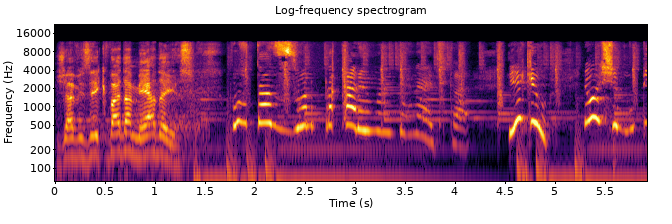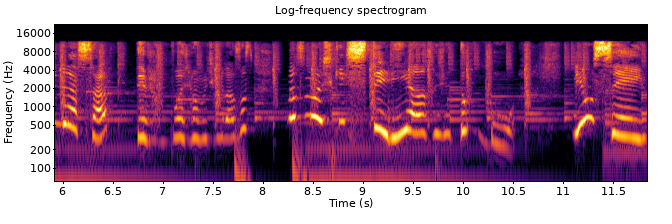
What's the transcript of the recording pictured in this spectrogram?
Já avisei que vai dar merda isso. O povo tá zoando pra caramba na internet, cara. E aquilo, eu achei muito engraçado, teve post realmente engraçado, mas eu não acho que a histeria ela seja tão boa. E eu sei,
